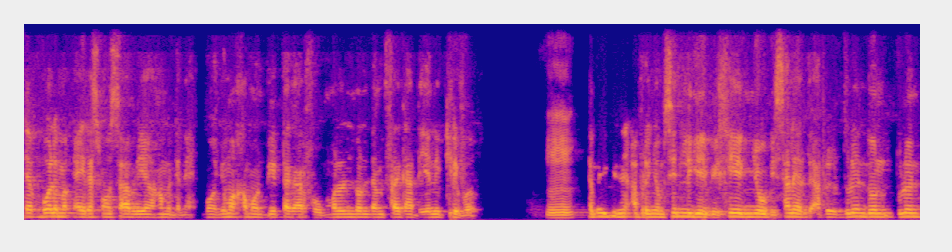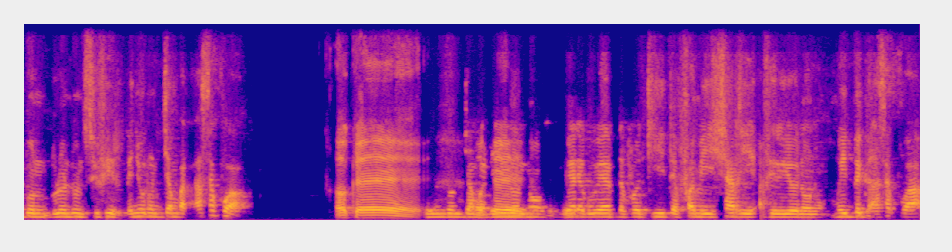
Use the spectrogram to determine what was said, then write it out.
def boole mag ay responsable yoo xamante ne bon ñu ma xamoon biir Dakar foofu ma leen doon dem fréquenter yenn kilifa. Mm-hmm. damay gis ne après ñoom seen liggéey bi xëy ak ñëw bi salaire bi après du leen doon du leen doon du leen doon suffire dañoo doon jàmbat à chaque fois. ok du leen doon jàmbat dañoo doon non weer ak weer dafa kii te famille charge yi affaire yooyu noonu muy dëgg à chaque fois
